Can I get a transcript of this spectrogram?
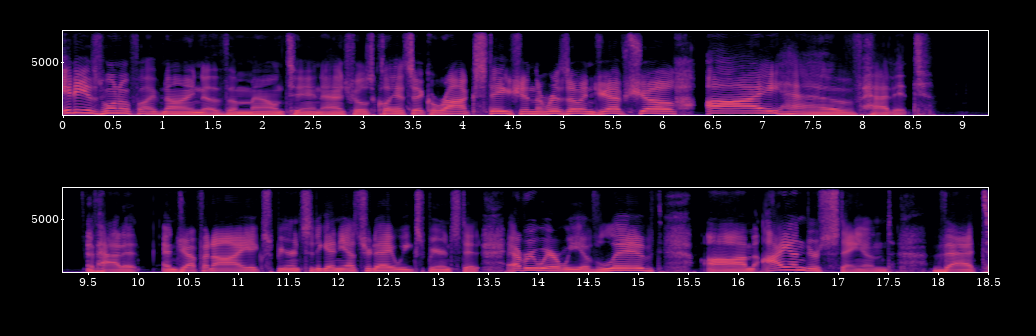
It is 1059 The Mountain, Asheville's classic rock station, The Rizzo and Jeff Show. I have had it. I've had it. And Jeff and I experienced it again yesterday. We experienced it everywhere we have lived. Um, I understand that,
